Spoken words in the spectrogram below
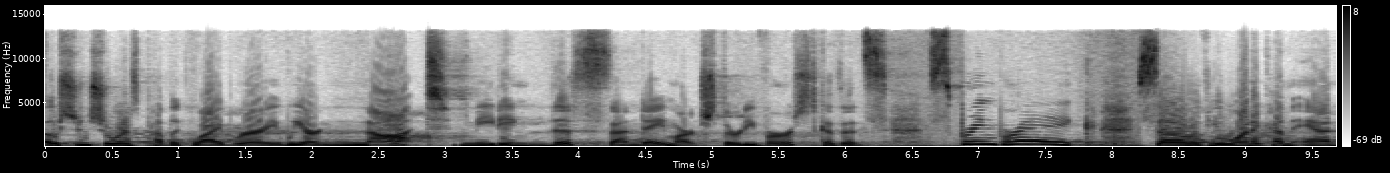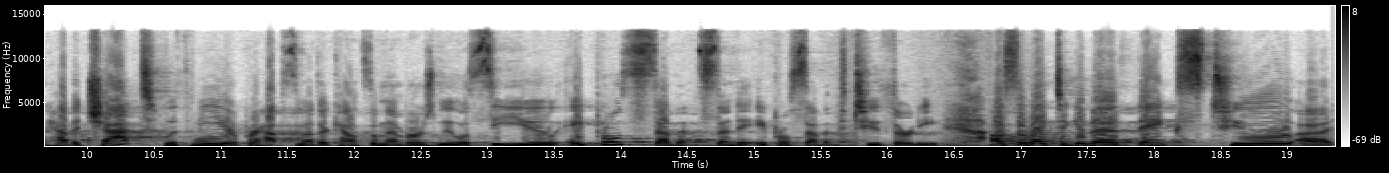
Ocean Shores Public Library. We are not meeting this Sunday, March 31st, because it's spring break. So if you want to come and have a chat with me or perhaps some other council members, we will see you April 7th, Sunday, April 7th, 2:30. I Also like to give a thanks to uh,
